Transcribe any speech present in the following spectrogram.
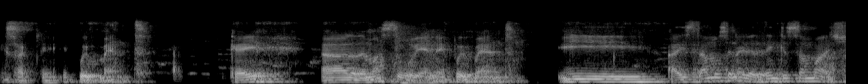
Exactly, equipment. Ok. Ah, lo demás estuvo bien, equipment. Y ahí estamos en aire. Thank you so much.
